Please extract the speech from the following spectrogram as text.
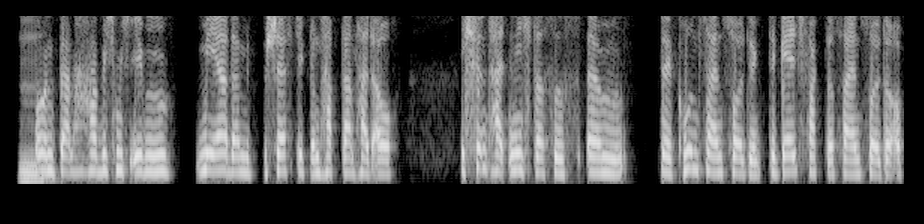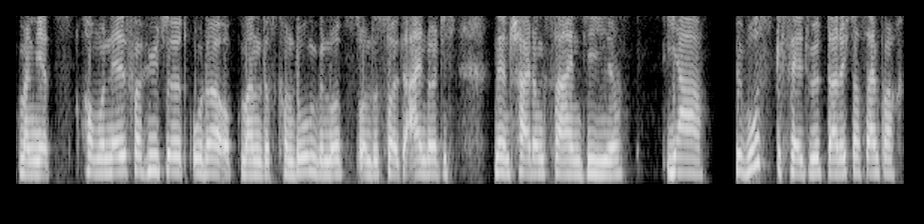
Mhm. Und dann habe ich mich eben mehr damit beschäftigt und habe dann halt auch, ich finde halt nicht, dass es ähm, der Grund sein sollte, der Geldfaktor sein sollte, ob man jetzt hormonell verhütet oder ob man das Kondom benutzt. Und es sollte eindeutig eine Entscheidung sein, die ja bewusst gefällt wird, dadurch, dass einfach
